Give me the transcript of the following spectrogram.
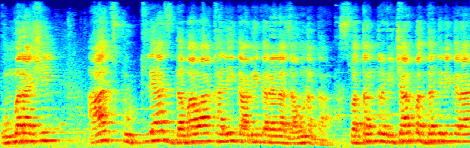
कुंभराशी आज कुठल्याच दबावाखाली कामे करायला जाऊ नका. स्वतंत्र विचार पद्धतीने करा.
